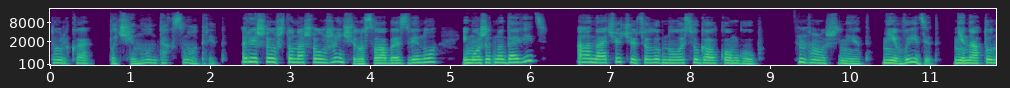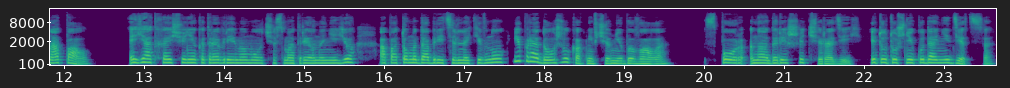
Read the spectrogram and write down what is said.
Только почему он так смотрит? Решил, что нашел женщину слабое звено и может надавить? А она чуть-чуть улыбнулась уголком губ. Ну уж нет, не выйдет, не на ту напал. Ядха еще некоторое время молча смотрел на нее, а потом одобрительно кивнул и продолжил, как ни в чем не бывало. «Спор надо решить, чародей, и тут уж никуда не деться.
